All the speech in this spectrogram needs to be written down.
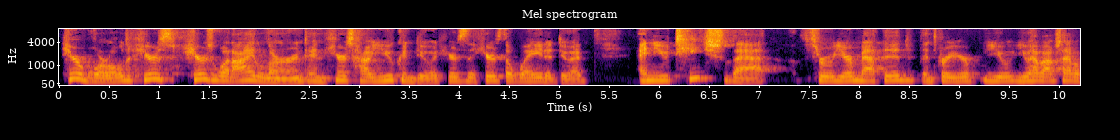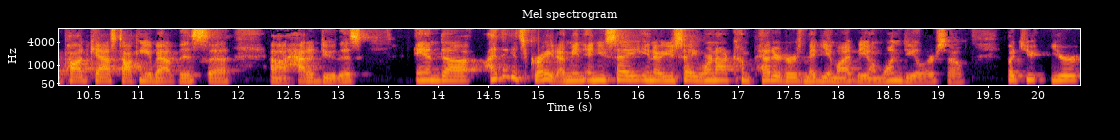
here world here's here's what i learned and here's how you can do it. Here's the here's the way to do it. And you teach that through your method and through your you you have also have a podcast talking about this uh, uh, how to do this. And uh, i think it's great. I mean and you say you know you say we're not competitors. Maybe you might be on one deal or so. But you you're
